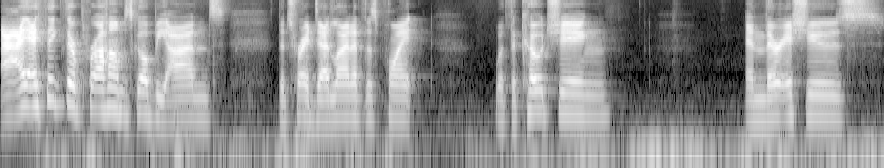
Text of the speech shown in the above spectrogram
I I think their problems go beyond the trade deadline at this point, with the coaching and their issues,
